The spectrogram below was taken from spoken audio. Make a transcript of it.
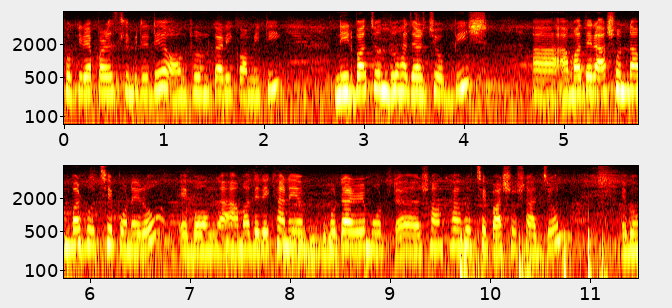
ফকিরা প্যারেন্টস লিমিটেডে অংশগ্রহণকারী কমিটি, নির্বাচন দু হাজার চব্বিশ আমাদের আসন নাম্বার হচ্ছে পনেরো এবং আমাদের এখানে ভোটারের মোট সংখ্যা হচ্ছে পাঁচশো সাতজন এবং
